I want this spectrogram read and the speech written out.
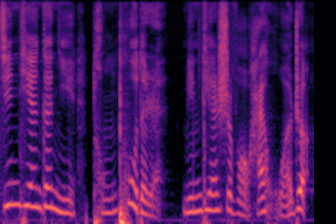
今天跟你同铺的人，明天是否还活着。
